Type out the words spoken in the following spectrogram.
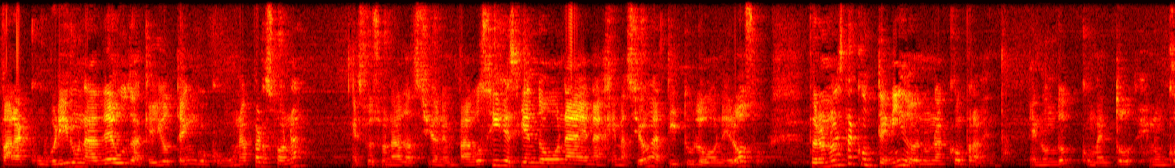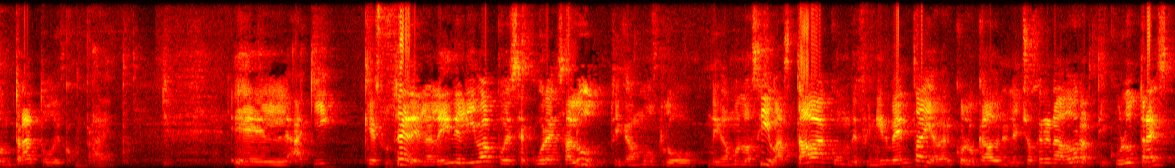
para cubrir una deuda que yo tengo con una persona, eso es una dación en pago, sigue siendo una enajenación a título oneroso, pero no está contenido en una compraventa, en un documento, en un contrato de compraventa. El, aquí, ¿qué sucede? La ley del IVA pues se cura en salud, digámoslo, digámoslo así. Bastaba con definir venta y haber colocado en el hecho generador, artículo 3,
